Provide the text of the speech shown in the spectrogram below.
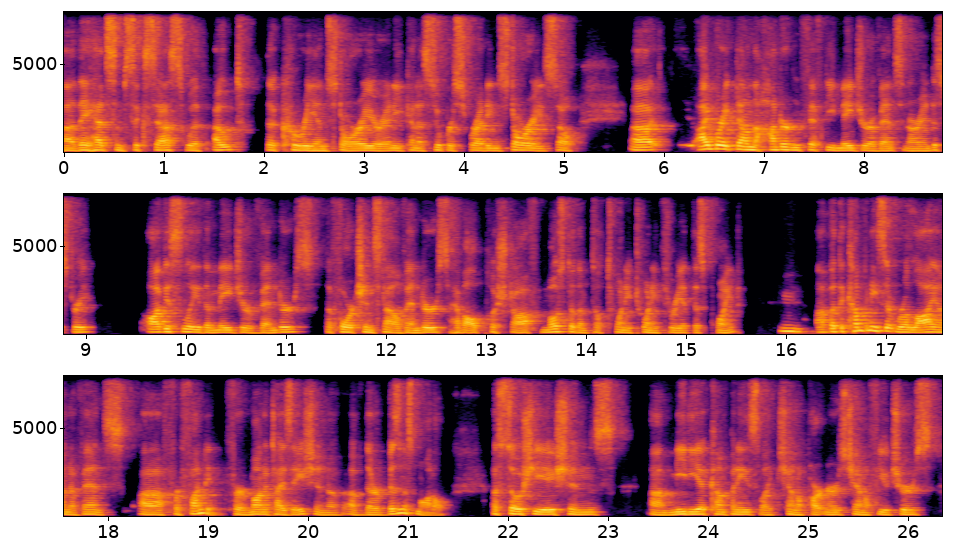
Uh, they had some success without the Korean story or any kind of super spreading stories. So uh, I break down the 150 major events in our industry. Obviously, the major vendors, the fortune style vendors, have all pushed off most of them till 2023 at this point. Mm. Uh, but the companies that rely on events uh, for funding, for monetization of, of their business model, associations, uh, media companies like Channel Partners, Channel Futures,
